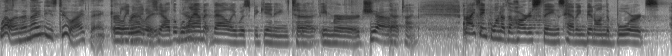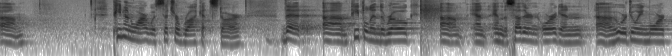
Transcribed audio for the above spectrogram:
Well, in the 90s too, I think. Early really. 90s, yeah. The Willamette yeah. Valley was beginning to emerge yeah. at that time. And I think one of the hardest things, having been on the boards, um, Pinot Noir was such a rocket star that um, people in the Rogue um, and, and the Southern Oregon uh, who were doing more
